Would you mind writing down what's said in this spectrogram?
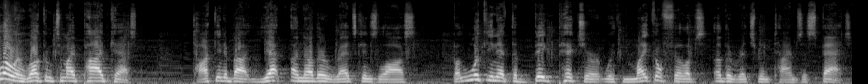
Hello and welcome to my podcast, talking about yet another Redskins loss, but looking at the big picture with Michael Phillips of the Richmond Times Dispatch.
